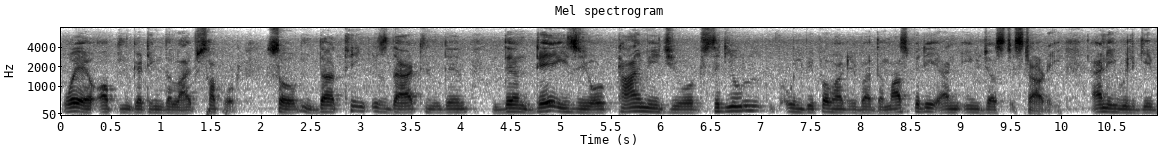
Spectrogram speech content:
way of getting the live support so the thing is that then then day is your time is your schedule will be provided by the massberry and you just study and you will give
